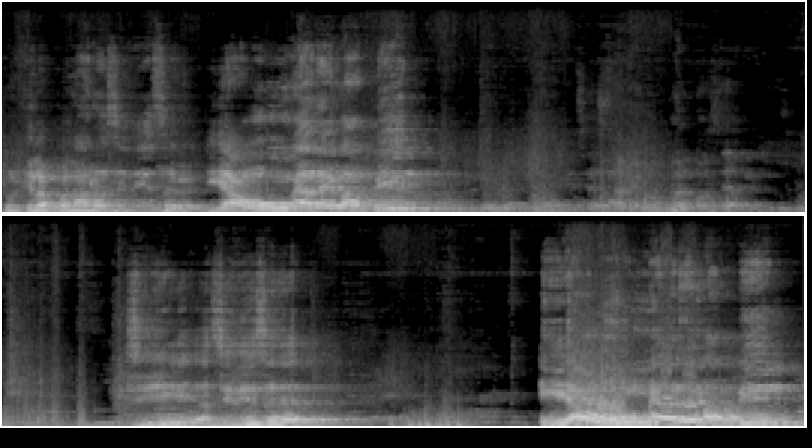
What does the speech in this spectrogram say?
Porque la palabra se dice, y aún me haré más vil. Sí, así dice él. Y aún me haré más vil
